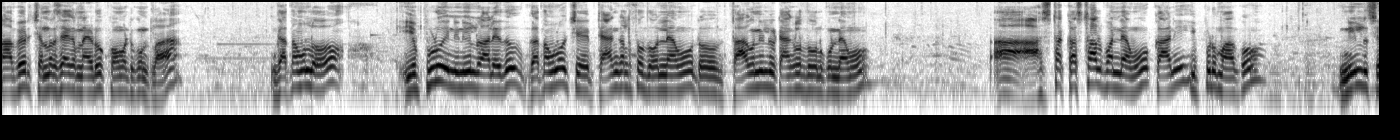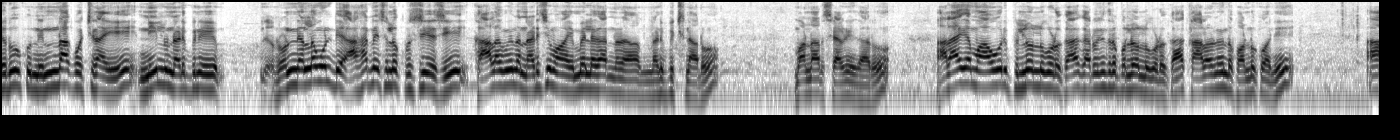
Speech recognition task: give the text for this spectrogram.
నా పేరు చంద్రశేఖర్ నాయుడు కోమటికుంట్ల. గతంలో ఎప్పుడూ ఇన్ని నీళ్ళు రాలేదు. గతంలో చే ట్యాంకర్లతో తోలినాము తాగునీళ్ళు ట్యాంకర్లతో తోలుకున్నాము అష్ట కష్టాలు పడినాము. కానీ ఇప్పుడు మాకు నీళ్ళు చెరువుకు నిండాకు వచ్చినాయి. నీళ్ళు నడిపి రెండు నెలల ఉండి అహర్నిశలో కృషి చేసి కాలం మీద నడిచి మా ఎమ్మెల్యే గారు నడిపించినారు. బండారు శ్రావణి గారు. అలాగే మా ఊరి పిల్లోళ్ళు కూడా గర్వచింద్ర పిల్లోళ్ళు కూడా కాలువ మీద పండుకొని ఆ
